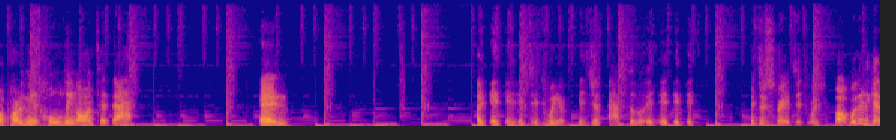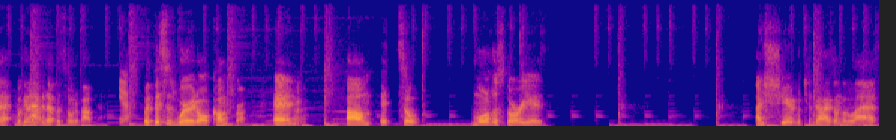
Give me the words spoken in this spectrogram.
a part of me is holding on to that. And I, it, it, it's, it's weird. It's just absolutely. It, it, it, it's it's a strange situation. But we're gonna get a, we're gonna have an episode about that. Yeah. But this is where it all comes from. And Mhm. um, it so moral of the story is I shared with you guys on the last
